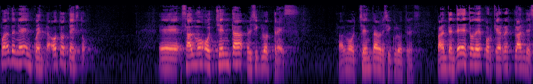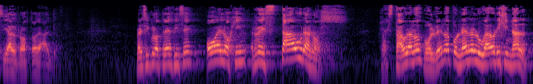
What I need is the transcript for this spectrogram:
Pueda tener en cuenta otro texto. Eh, Salmo 80, versículo 3. Salmo 80, versículo 3. Para entender esto de por qué resplandecía el rostro de alguien. Versículo 3 dice, oh Elohim, restauranos. Restauranos, volvernos a ponerlo en el lugar original.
